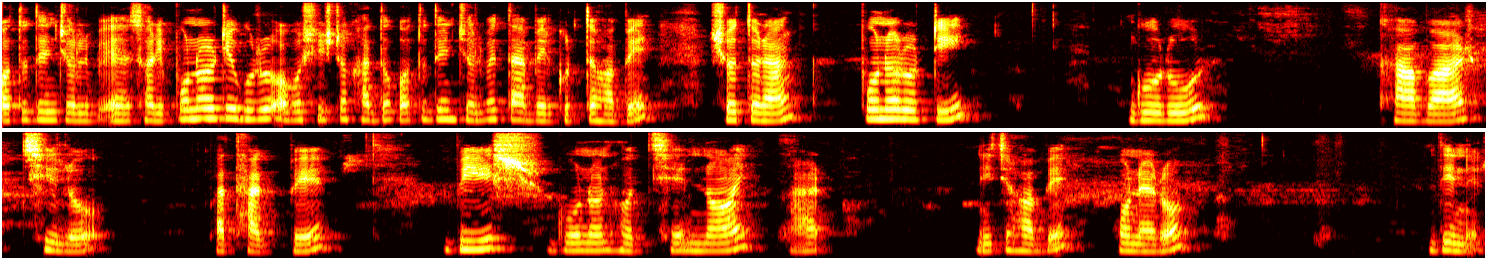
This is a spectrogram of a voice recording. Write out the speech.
কতদিন চলবে সরি পনেরোটি গরুর অবশিষ্ট খাদ্য কতদিন চলবে তা বের করতে হবে। সুতরাং পনেরোটি গরুর খাবার ছিল বা থাকবে বিশ গুণন হচ্ছে নয় আর নিচে হবে পনেরো দিনের।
